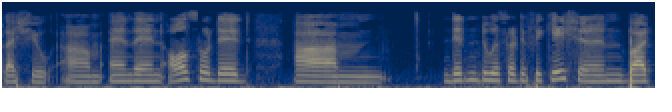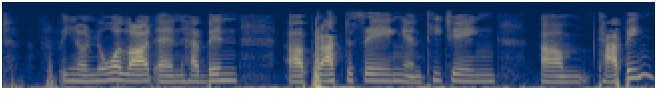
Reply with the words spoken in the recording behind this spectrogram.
bless you. Um, and then also did um, didn't do a certification, but you know know a lot and have been uh, practicing and teaching um, tapping,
